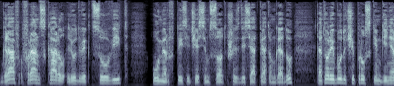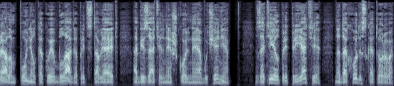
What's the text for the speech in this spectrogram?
Граф Франц Карл Людвиг Цувит умер в 1765 году, который, будучи прусским генералом, понял, какое благо представляет обязательное школьное обучение, затеял предприятие, на доходы с которого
